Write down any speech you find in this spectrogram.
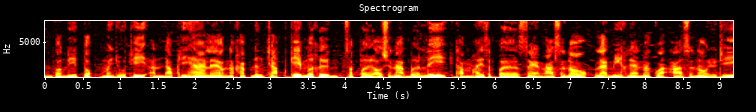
ม์ตอนนี้ตกมาอยู่ที่อันดับที่ 5 แล้วนะครับ เนื่องจากเกมเมื่อคืนสเปอร์เอาชนะเบอร์ลี่ทำให้สเปอร์แซงอาร์เซนอลและมีคะแนนมากกว่าอาร์เซนอลอยู่ที่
